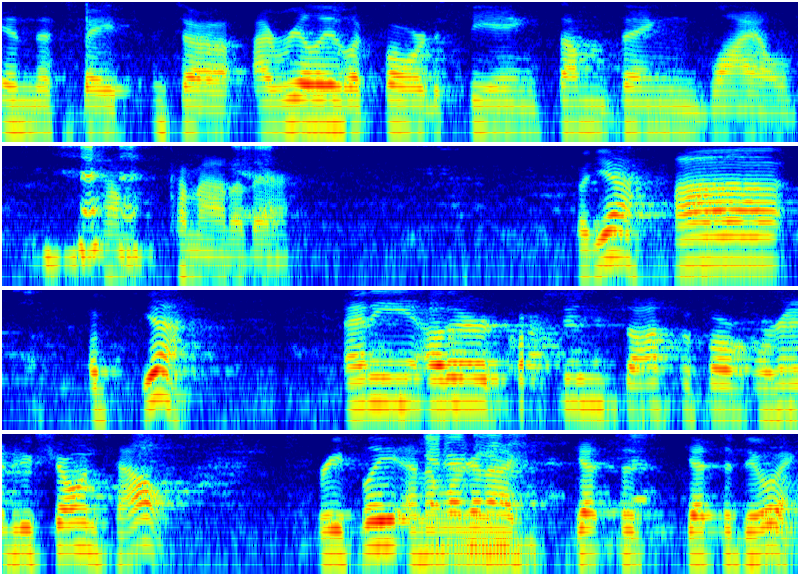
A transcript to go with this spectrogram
in this space. And so I really look forward to seeing something wild come, come out of Yeah. there. But yeah, uh, yeah. Any other questions, thoughts before we're gonna do show and tell briefly, and then we're gonna get to get to doing.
